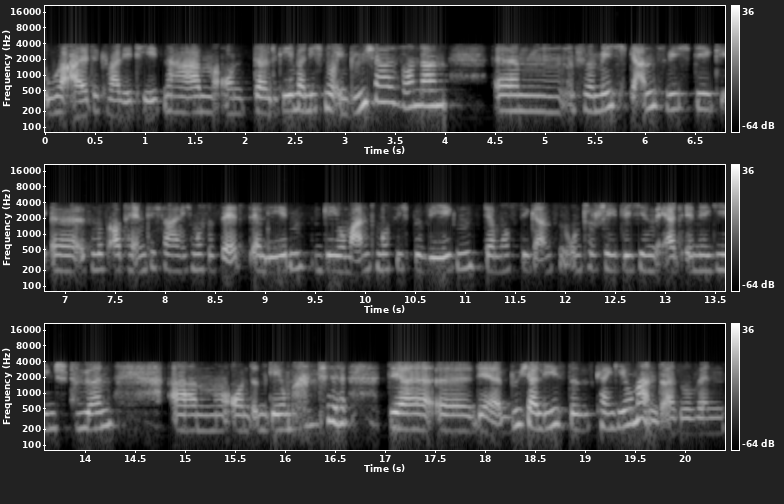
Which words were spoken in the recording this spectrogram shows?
uralte Qualitäten haben. Und da gehen wir nicht nur in Bücher, sondern ähm, für mich ganz wichtig, äh, es muss authentisch sein, ich muss es selbst erleben. Ein Geomant muss sich bewegen, der muss die ganzen unterschiedlichen Erdenergien spüren. Ähm, und ein Geomant, der, äh, der Bücher liest, das ist kein Geomant. Also wenn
